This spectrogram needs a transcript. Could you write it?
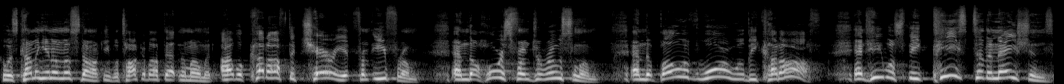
who is coming in on this donkey, we'll talk about that in a moment. I will cut off the chariot from Ephraim and the horse from Jerusalem, and the bow of war will be cut off. And he will speak peace to the nations,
